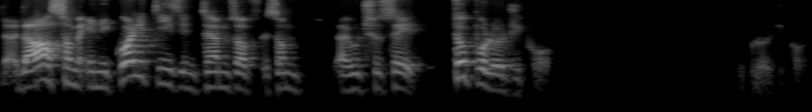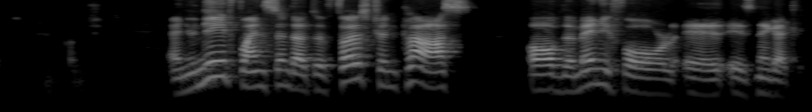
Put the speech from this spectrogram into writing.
there are some inequalities in terms of some, I would say, topological, topological and you need, for instance, that the first class of the manifold is, is negative.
